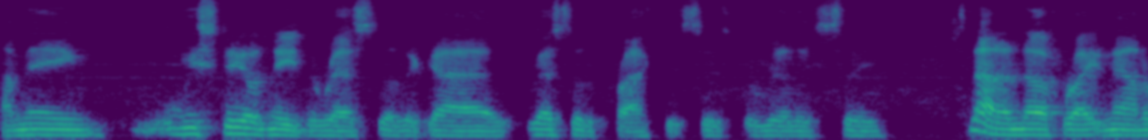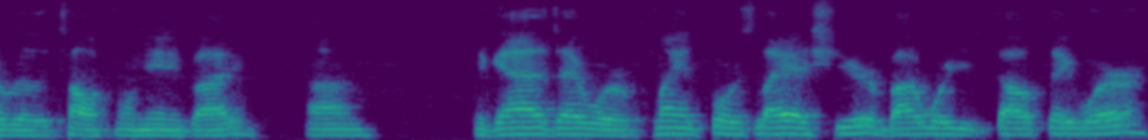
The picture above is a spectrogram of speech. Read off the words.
I mean, we still need the rest of the guys, rest of the practices to really see. It's not enough right now to really talk on anybody. Um, the guys that were playing for us last year, about where you thought they were.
